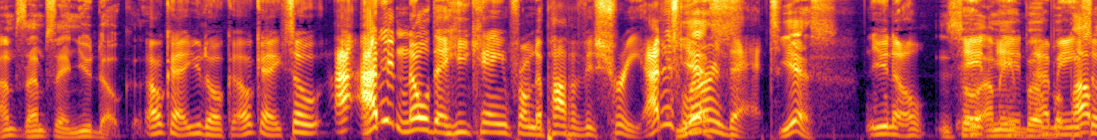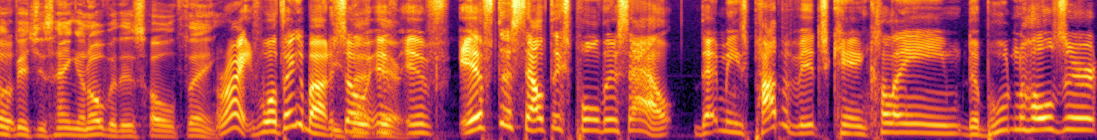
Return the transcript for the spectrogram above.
I'm, I'm saying Udoka. Okay, Udoka. Okay, so I, I didn't know that he came from the Popovich tree. I just yes. learned that. Yes. You know, and so I mean, but, I mean, but Popovich so, is hanging over this whole thing, right? Well, think about it. He's so if, if if the Celtics pull this out, that means Popovich can claim the Budenholzer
